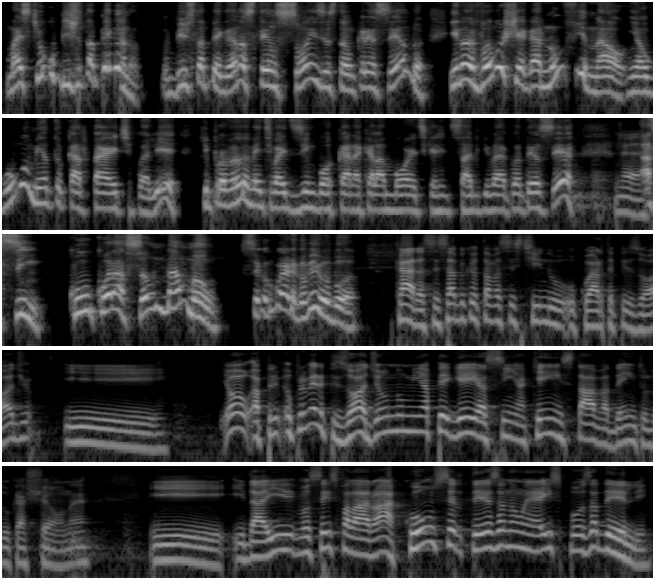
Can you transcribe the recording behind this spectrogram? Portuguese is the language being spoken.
mas que o bicho tá pegando. O bicho tá pegando, as tensões estão crescendo e nós vamos chegar num final, em algum momento catártico ali, que provavelmente vai desembocar naquela morte que a gente sabe que vai acontecer, é. assim, com o coração na mão. Você concorda comigo, Boa? Cara, você sabe que eu tava assistindo o quarto episódio e eu, a, o primeiro episódio eu não me apeguei assim a quem estava dentro do caixão, né? E, e daí vocês falaram, ah, com certeza não é a esposa dele.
